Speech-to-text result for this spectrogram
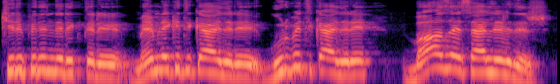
Kirpi'nin dedikleri, Memleket hikayeleri, Gurbet hikayeleri bazı eserleridir.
